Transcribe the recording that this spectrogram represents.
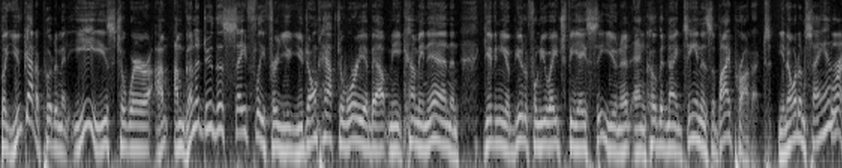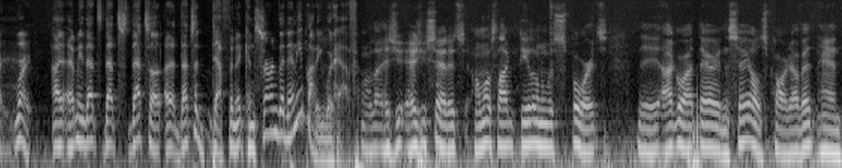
but you've got to put them at ease to where I'm, I'm going to do this safely for you. You don't have to worry about me coming in and giving you a beautiful new HVAC unit and COVID 19 is a byproduct. You know what I'm saying? Right, right. I, I, mean, that's that's that's a, a, that's a definite concern that anybody would have. Well, as you as you said, it's almost like dealing with sports the I go out there in the sales part of it and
